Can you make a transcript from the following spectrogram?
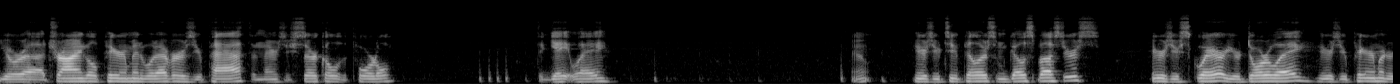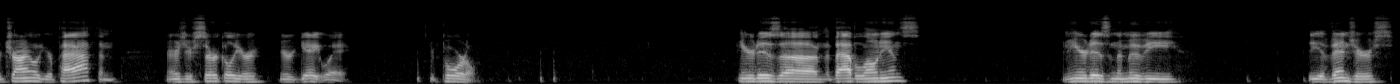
your uh, triangle, pyramid, whatever is your path, and there's your circle, the portal, the gateway. Yep. Here's your two pillars from Ghostbusters. Here's your square, your doorway. Here's your pyramid or triangle, your path, and there's your circle, your your gateway, your portal. Here it is uh, the Babylonians, and here it is in the movie The Avengers,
